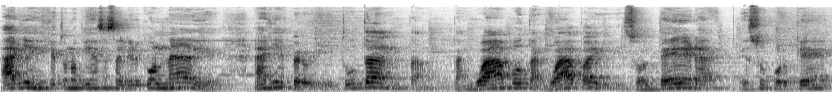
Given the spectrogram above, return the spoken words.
Aries, es que tú no piensas salir con nadie. Aries, pero ¿y tú tan, tan, tan guapo, tan guapa y soltera? ¿Eso por qué?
